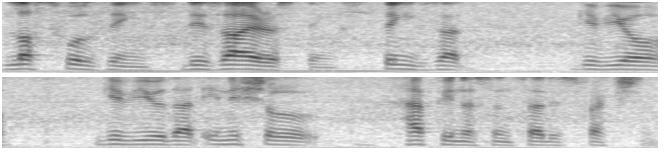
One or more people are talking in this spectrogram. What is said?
lustful things, desirous things, things that give you, give you that initial happiness and satisfaction.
